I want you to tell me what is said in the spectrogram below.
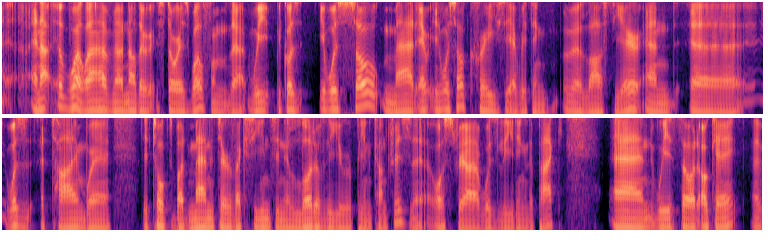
and I, well, I have another story as well from that. We because it was so mad, it was so crazy everything uh, last year, and uh, it was a time where they talked about mandatory vaccines in a lot of the European countries. Uh, Austria was leading the pack, and we thought, okay, uh,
